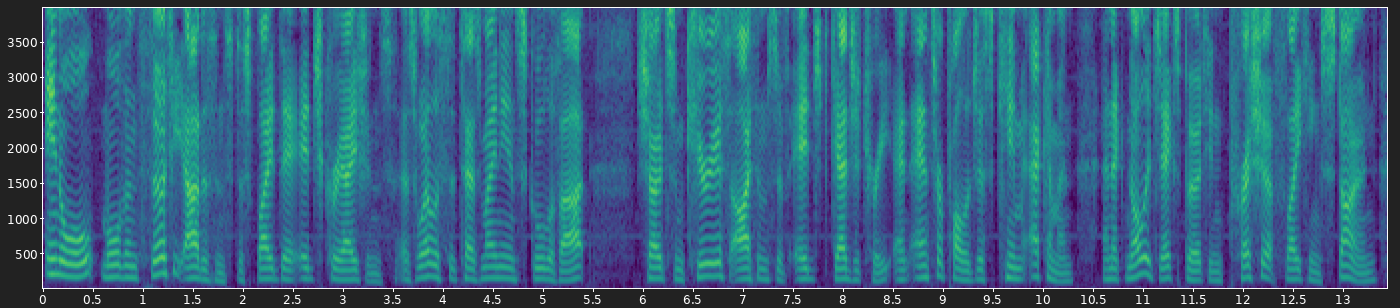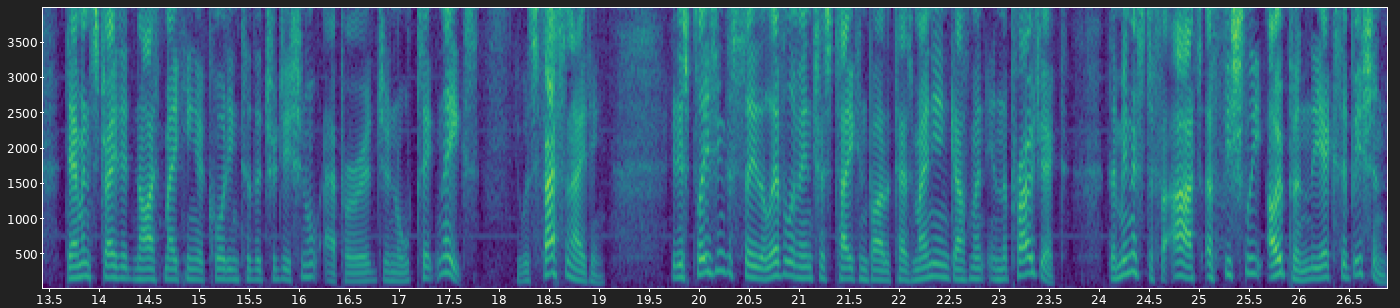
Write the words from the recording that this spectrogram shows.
In all, more than 30 artisans displayed their edge creations, as well as the Tasmanian School of Art, showed some curious items of edged gadgetry, and anthropologist Kim Akerman, an acknowledged expert in pressure flaking stone, demonstrated knife making according to the traditional Aboriginal techniques. It was fascinating. It is pleasing to see the level of interest taken by the Tasmanian government in the project. The Minister for Arts officially opened the exhibition,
